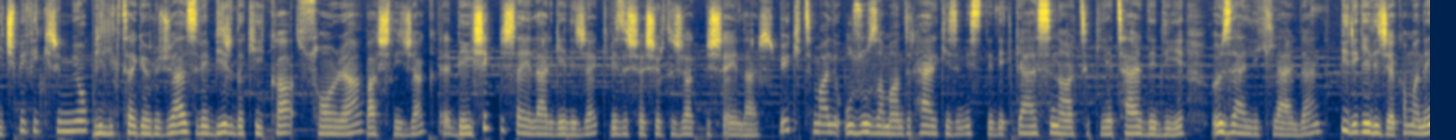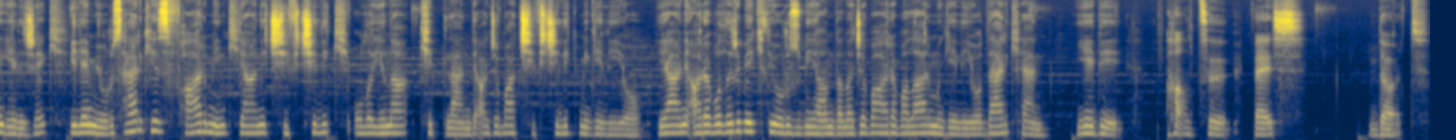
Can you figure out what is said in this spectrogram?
hiçbir fikrim yok. Birlikte göreceğiz ve bir dakika sonra başlayacak. E, Değişik bir şeyler gelecek. Bizi şaşırtacak bir şeyler. Büyük ihtimalle uzun zamandır herkesin istediği gelsin artık yeter dediği özelliklerden biri gelecek ama ne gelecek bilemiyoruz. Herkes farming yani çiftçilik olayına kitlendi. Acaba çiftçilik mi geliyor? Yani arabaları bekliyoruz bir yandan. Acaba arabalar mı geliyor derken 7, 6, 5, 4,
